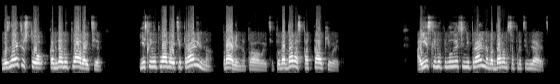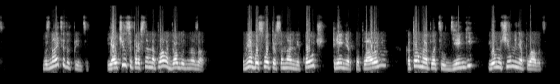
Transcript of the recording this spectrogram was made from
Вы знаете, что когда вы плаваете, если вы плаваете правильно, правильно плаваете, то вода вас подталкивает. А если вы плывете неправильно, вода вам сопротивляется. Вы знаете этот принцип? Я учился профессионально плавать два года назад. У меня был свой персональный коуч, тренер по плаванию, которому я платил деньги, и он учил меня плавать.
